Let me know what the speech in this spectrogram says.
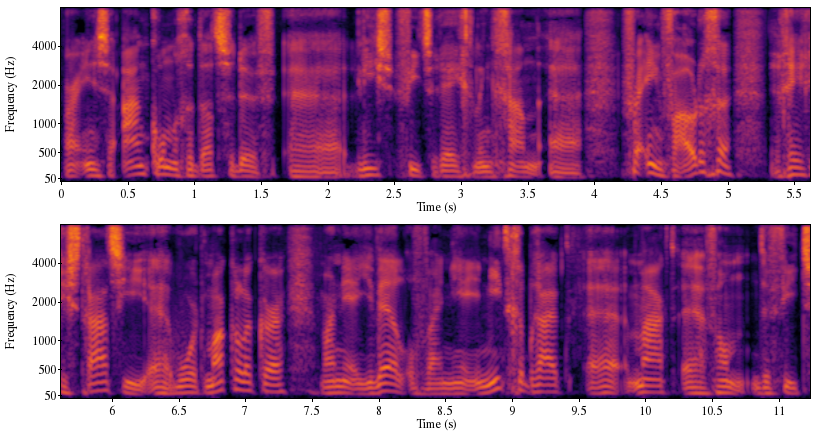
waarin ze aankondigen dat ze de eh leasefietsregeling gaan vereenvoudigen. De registratie wordt makkelijker wanneer je wel of wanneer je niet gebruik maakt van de fiets.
